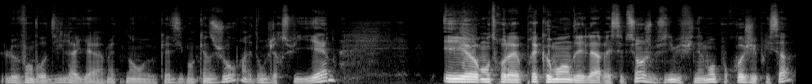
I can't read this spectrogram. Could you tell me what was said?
le vendredi, là, il y a maintenant quasiment 15 jours, et donc je l'ai reçu hier. Et entre la précommande et la réception, je me suis dit, mais finalement, pourquoi j'ai pris ça?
